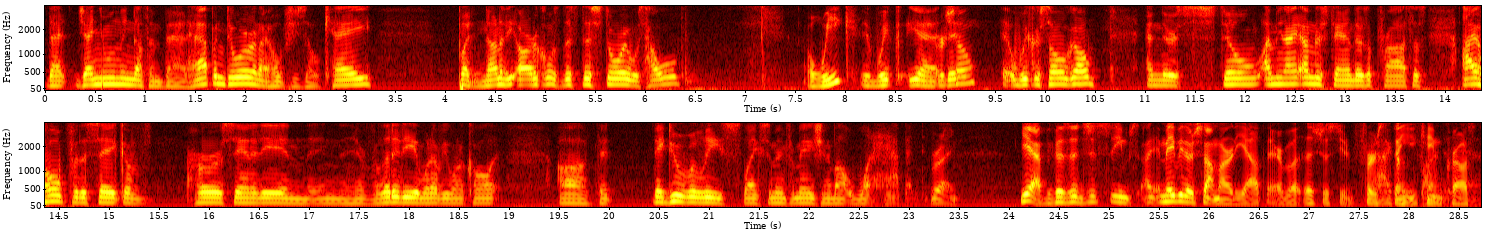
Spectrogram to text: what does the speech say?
that genuinely nothing bad happened to her, and I hope she's okay. But none of the articles. This this story was how old? A week A week, yeah, or so. a week or so ago, and there's still. I mean, I understand there's a process. I hope for the sake of her sanity and, and her validity and whatever you want to call it, uh, that they do release like some information about what happened. Right. Yeah, because it just seems maybe there's something already out there, but that's just your first I thing you came it, across. yeah.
